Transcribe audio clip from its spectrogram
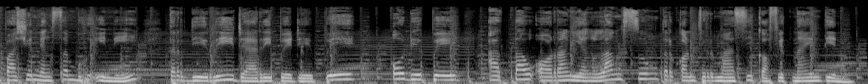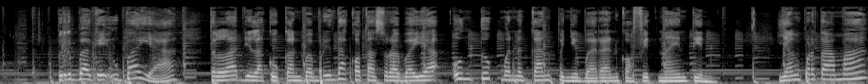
pasien yang sembuh ini terdiri dari PDP, ODP, atau orang yang langsung terkonfirmasi COVID-19. Berbagai upaya telah dilakukan pemerintah Kota Surabaya untuk menekan penyebaran COVID-19. Yang pertama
